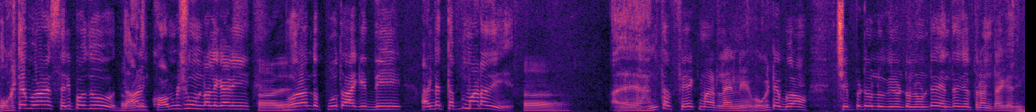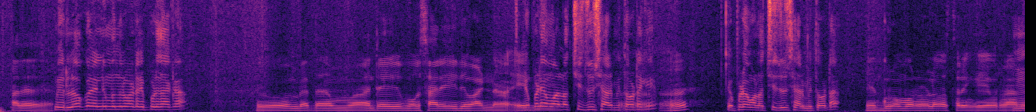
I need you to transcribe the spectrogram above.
ఒకటే బురానే సరిపోదు. దానికి కాంబినేషన్ ఉండాలి కానీ. బురాన్తో పూత ఆగిద్ది అంటే తప్పు మాటది. ఆ. అది అంతా ఫేక్ మాటలన్నీ ఒకటే బురం చెప్పేటోళ్ళు వినేటోళ్ళు ఉంటే ఎంత చెప్తారంట అది. అదే. మీరు లోకల్ ఎన్ని మంది వాడారు ఇప్పుడు దాకా? పెద్ద అంటే ఒకసారి ఇది వాడిన? ఎప్పుడే వాళ్ళు వచ్చి చూశారు మీ తోటకి? ఎప్పుడే వాళ్ళు వచ్చి చూశారు మీ తోట? ఏ గ్రోమర్లో వస్తారు ఇంకెవరు రాదు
